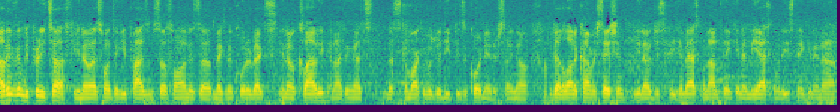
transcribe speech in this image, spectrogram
I think it's gonna be pretty tough. You know, that's one thing he prides himself on is uh, making the quarterbacks, you know, cloudy, and I think that's that's the mark of a good defensive coordinator. So you know, we've had a lot of conversation. You know, just him asking what I'm thinking and me asking what he's thinking, and uh,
